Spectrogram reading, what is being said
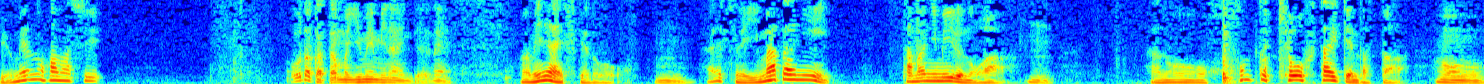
夢の話、小高ってあんま夢見ないんだよね。まあ見ないですけど、うん。あれですね、未だに、たまに見るのは、うん。あの、本当恐怖体験だったうん。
